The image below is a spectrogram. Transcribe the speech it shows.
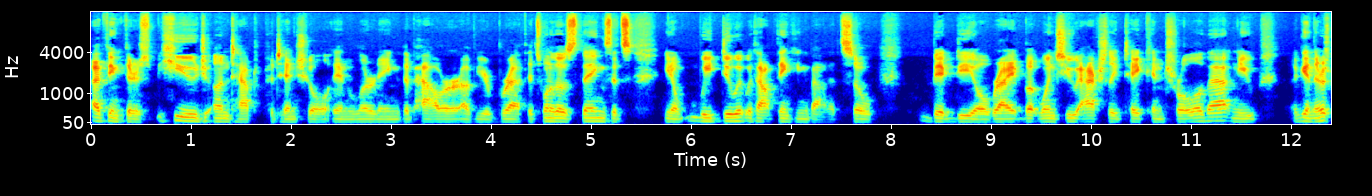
I think there's huge untapped potential in learning the power of your breath. It's one of those things that's, you know, we do it without thinking about it. So big deal, right? But once you actually take control of that and you, again, there's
